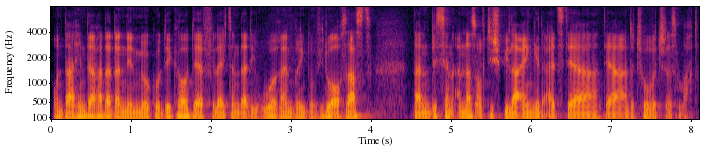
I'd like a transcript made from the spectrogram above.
Und dahinter hat er dann den Mirko Dickhaut, der vielleicht dann da die Ruhe reinbringt. Und wie du auch sagst, dann ein bisschen anders auf die Spieler eingeht, als der, der Ante Czovic es macht.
